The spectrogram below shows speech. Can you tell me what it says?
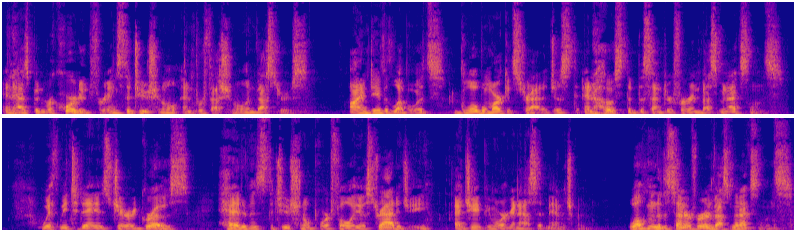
and has been recorded for institutional and professional investors. I'm David Lebovitz, global market strategist and host of the Center for Investment Excellence. With me today is Jared Gross, head of institutional portfolio strategy at JP Morgan Asset Management. Welcome to the Center for Investment Excellence.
